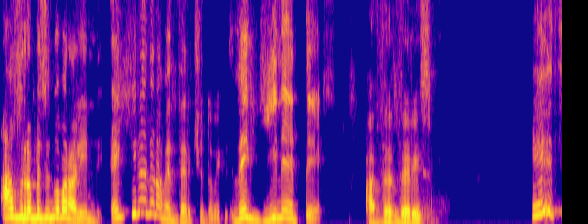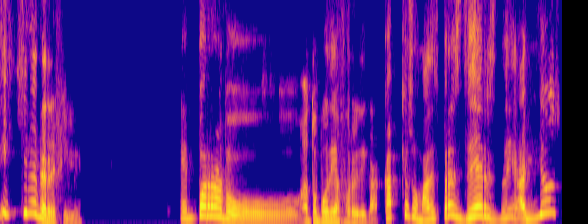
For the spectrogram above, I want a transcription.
αύριο παίζεις με παραλίμνη. Ε, γίνεται να με δέρξει το παιχνίδι. Δεν γίνεται. Αν δεν δέρεις; Ε, δεν γίνεται ρε φίλε. Δεν μπορώ να το, να το πω διαφορετικά. Κάποιες ομάδες πρέπει να δέρεις. Ναι. Αλλιώς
